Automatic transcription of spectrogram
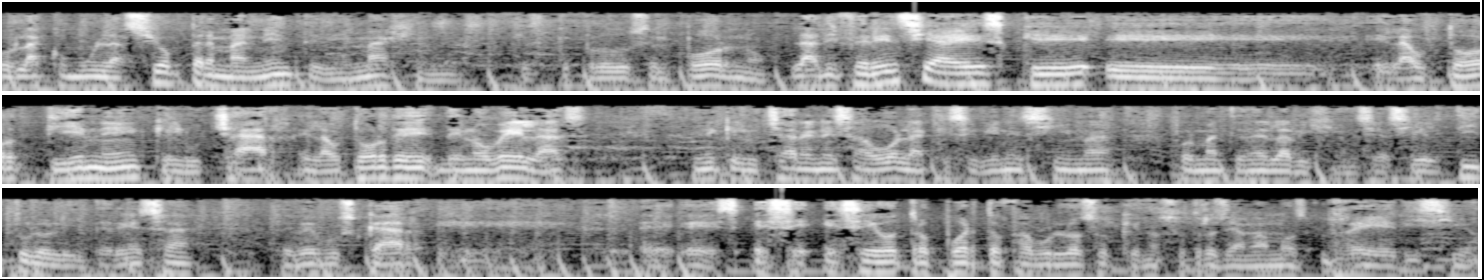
por la acumulación permanente de imágenes que, es que produce el porno. La diferencia es que eh, el autor tiene que luchar, el autor de, novelas, tiene que luchar en esa ola que se viene encima por mantener la vigencia. Si el título le interesa, debe buscar eh, eh, es- ese, ese otro puerto fabuloso que nosotros llamamos reedición.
